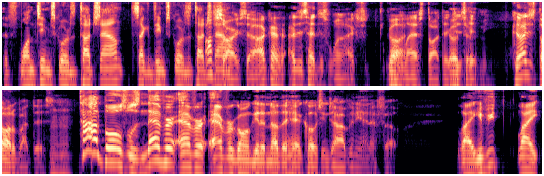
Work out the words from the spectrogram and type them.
If one team scores a touchdown, second team scores a touchdown. I'm sorry, Sal. I got. I just had this one extra, Go one ahead. last thought that Go just hit it. me because I just thought about this. Todd Bowles was never, ever, ever going to get another head coaching job in the NFL. Like if you like,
